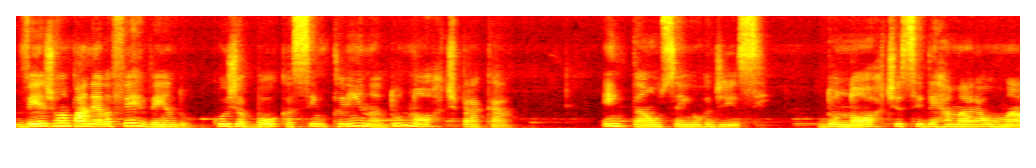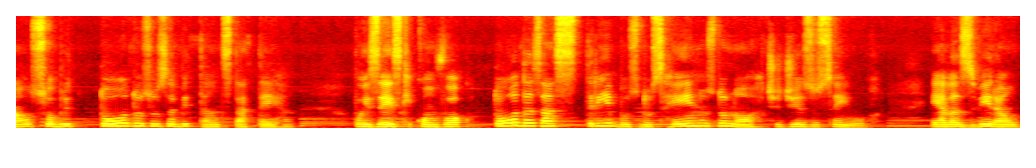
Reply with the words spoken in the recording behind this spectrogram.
Vejo uma panela fervendo, cuja boca se inclina do norte para cá. Então o Senhor disse: do norte se derramará o mal sobre todos os habitantes da terra, pois eis que convoco todas as tribos dos reinos do norte, diz o Senhor. Elas virão,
